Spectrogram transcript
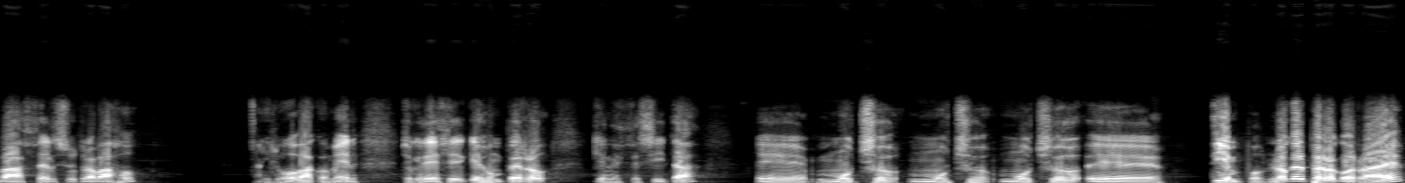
va, a hacer su trabajo y luego va a comer. Eso quiere decir que es un perro que necesita eh, mucho, mucho, mucho eh, tiempo. No que el perro corra, ¿eh?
